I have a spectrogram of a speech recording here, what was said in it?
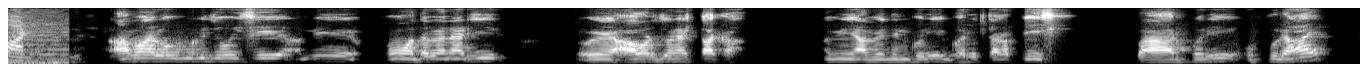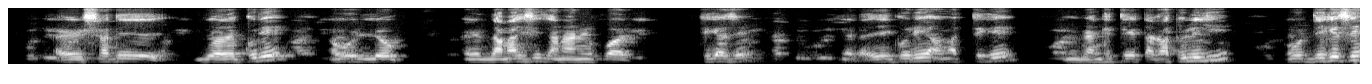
হন। আমার অভিযোগ হয়েছে, আমি মমতা ব্যানার্জির আবর্জনের টাকা। আমি আবেদন করে ঘরের টাকা পেয়েছি। পাওয়ার পরে অপুরায় এর সাথে যোগাযোগ করে ওই লোক জানাইছি, জানানোর পর, ঠিক আছে, এই করে আমার থেকে ব্যাংকের থেকে টাকা তুলেছি। ও দেখেছে,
